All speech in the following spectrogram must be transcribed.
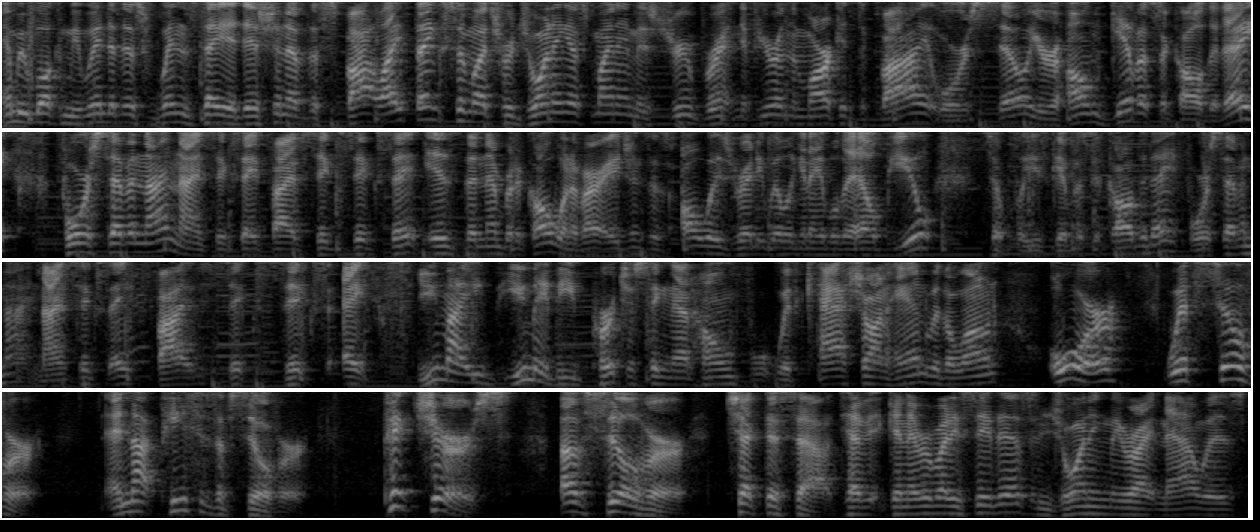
And we welcome you into this Wednesday edition of the Spotlight. Thanks so much for joining us. My name is Drew Brent, and if you're in the market to buy or sell your home, give us a call today. 479 968 5668 is the number to call. One of our agents is always ready, willing, and able to help you. So please give us a call today. 479 968 5668. You may you may be purchasing that home for, with cash on hand with a loan or with silver, and not pieces of silver, pictures of silver check this out. Have, can everybody see this? And joining me right now is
